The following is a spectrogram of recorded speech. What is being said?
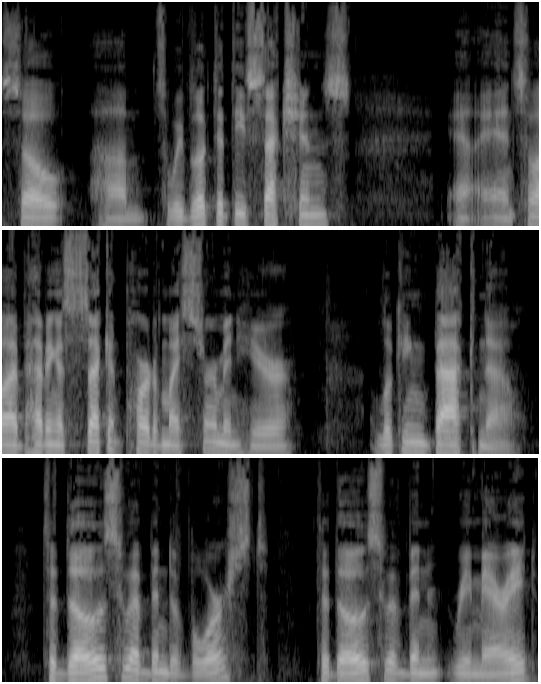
So, um, so we've looked at these sections. And so I'm having a second part of my sermon here, looking back now to those who have been divorced, to those who have been remarried,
